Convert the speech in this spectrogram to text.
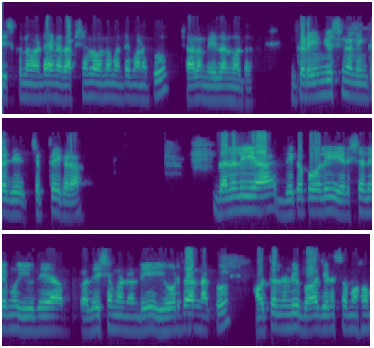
తీసుకున్నామంటే ఆయన రక్షణలో ఉన్నామంటే మనకు చాలా మేలు అనమాట ఇక్కడ ఏం చూస్తున్నాను? ఇంకా చెప్తే ఇక్కడ. గలలియా దికపోలి ఎర్షలేము యూదయ ప్రదేశం నుండి యోర్దాన్ నాకు అవతల నుండి బాగా జన సమూహం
